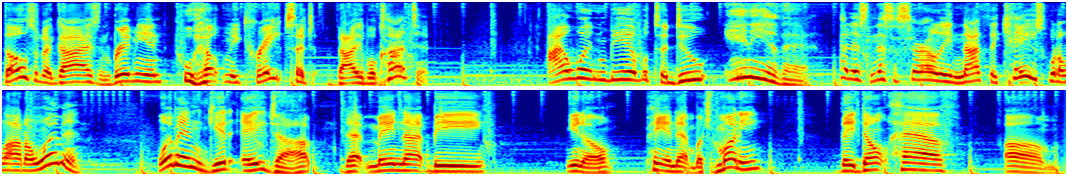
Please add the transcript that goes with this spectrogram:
those are the guys in Brivian who helped me create such valuable content. I wouldn't be able to do any of that. That is necessarily not the case with a lot of women. Women get a job that may not be you know, paying that much money. They don't have um,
